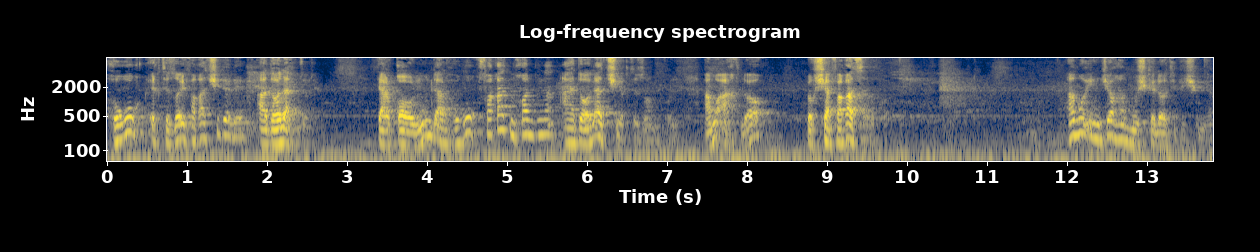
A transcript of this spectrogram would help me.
حقوق اقتضای فقط چی داره؟ عدالت داره. در قانون در حقوق فقط می‌خوان ببینن عدالت چی اقتضا می‌کنه. اما اخلاق با شفقت سر اما اینجا هم مشکلاتی پیش میاد.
